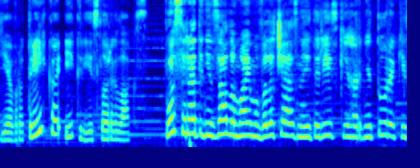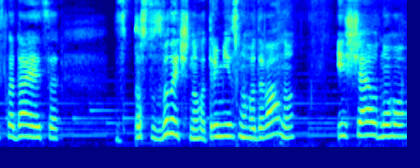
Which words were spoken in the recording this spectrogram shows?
євро. Трійка і крісло релакс. Посередині залу маємо величезний італійський гарнітур, який складається з просто з величного тримісного дивану. І ще одного,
